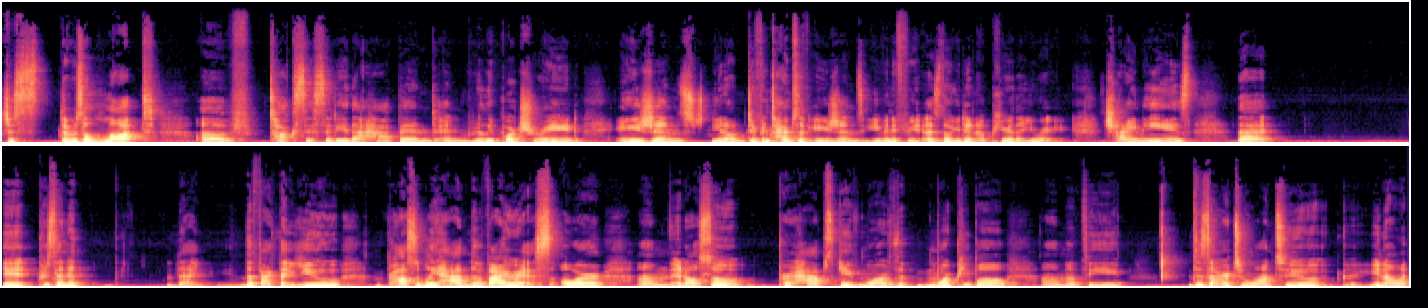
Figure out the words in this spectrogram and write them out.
just there was a lot of toxicity that happened and really portrayed Asians, you know, different types of Asians, even if you, as though you didn't appear that you were Chinese, that it presented that the fact that you possibly had the virus, or um, it also perhaps gave more of the more people um, of the desire to want to, you know,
